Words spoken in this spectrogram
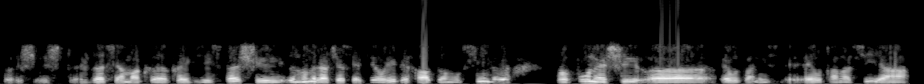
își, își dă seama că, că există și în numele acestei teorii, de fapt, domnul Singer propune și uh, eutanasia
